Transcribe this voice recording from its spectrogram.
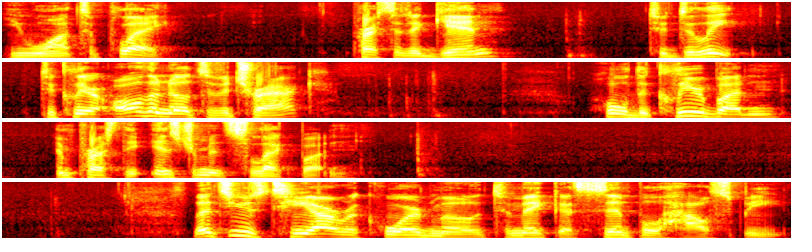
you want to play. Press it again to delete. To clear all the notes of a track, hold the clear button and press the instrument select button. Let's use TR record mode to make a simple house beat.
